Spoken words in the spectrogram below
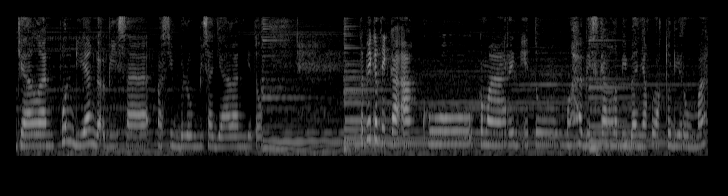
jalan pun dia nggak bisa masih belum bisa jalan gitu. Tapi ketika aku kemarin itu menghabiskan lebih banyak waktu di rumah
